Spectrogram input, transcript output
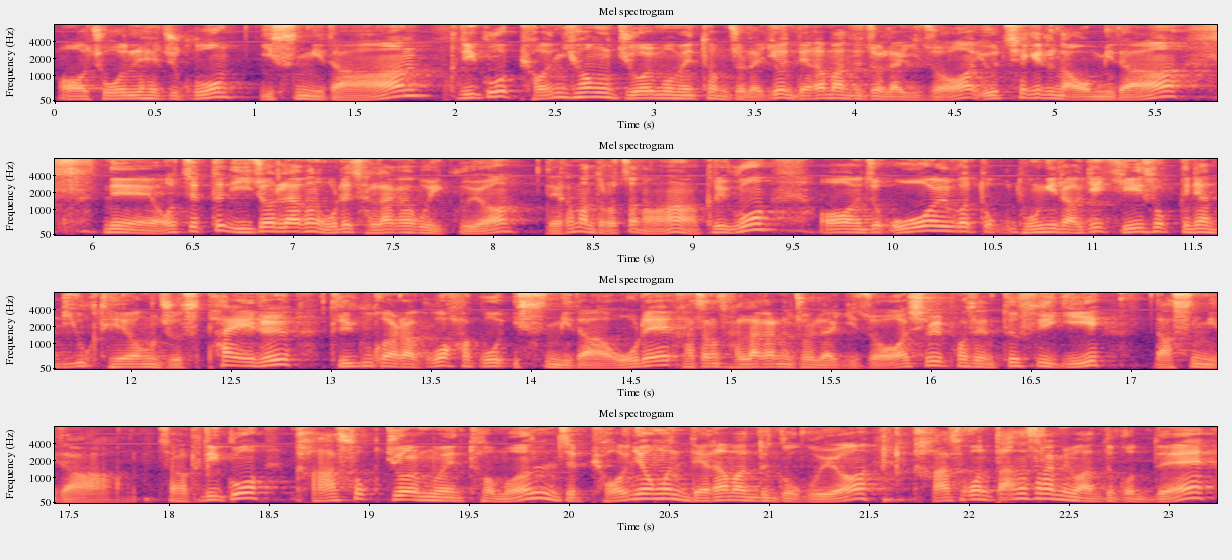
어, 조언을 해주고 있습니다. 그리고 변형 듀얼 모멘텀 전략. 이건 내가 만든 전략이죠. 이 책에도 나옵니다. 네, 어쨌든 이 전략은 올해 잘 나가고 있고요. 내가 만들었잖아. 그리고 어 이제 5 월과 또 동일하게 계속 그냥 미국 대형주 스파이를 들고 가라고 하고 있습니다. 올해 가장 잘 나가는 전략이죠. 11% 수익이 났습니다. 자, 그리고 가속 듀얼 모멘텀은 이제 변형은 내가 만든 거고요. 가속은 딴 사람이 만든 건데,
